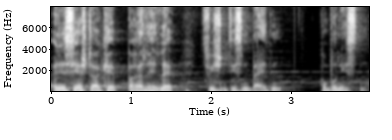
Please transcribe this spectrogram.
eine sehr starke Parallele zwischen diesen beiden Komponisten.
